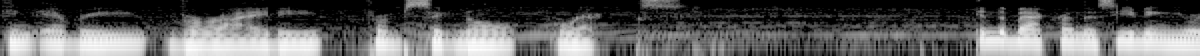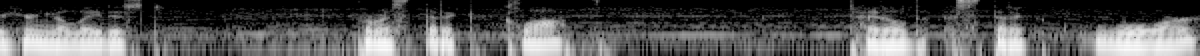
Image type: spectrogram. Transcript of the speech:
in every variety from Signal Rex. In the background this evening, you are hearing the latest from Aesthetic Cloth titled Aesthetic War.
